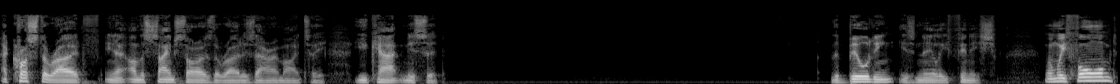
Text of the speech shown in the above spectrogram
across the road, you know, on the same side as the road as RMIT. You can't miss it. The building is nearly finished. When we formed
